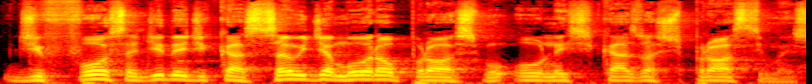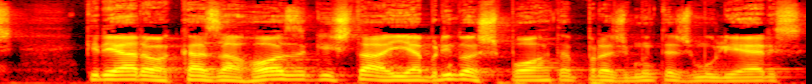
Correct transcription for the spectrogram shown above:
de força, de dedicação e de amor ao próximo, ou neste caso às próximas. Criaram a Casa Rosa, que está aí abrindo as portas para as muitas mulheres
